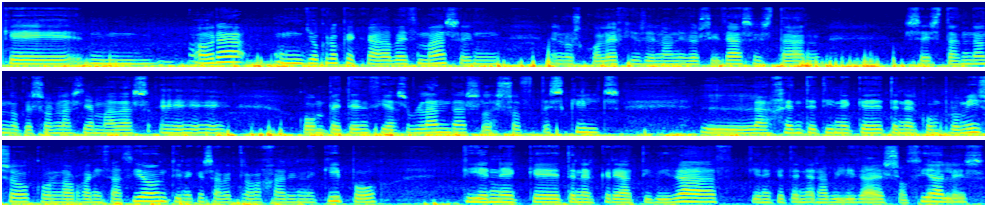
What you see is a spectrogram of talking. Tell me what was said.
que mm, ahora mm, yo creo que cada vez más en, los colegios y en la universidad se están, se están dando, que son las llamadas eh, competencias blandas, las soft skills, la gente tiene que tener compromiso con la organización, tiene que saber trabajar en equipo, tiene que tener creatividad, tiene que tener habilidades sociales.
